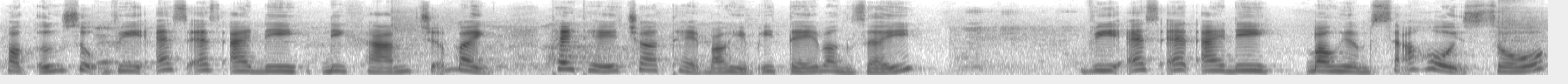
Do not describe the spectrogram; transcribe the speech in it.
hoặc ứng dụng VSSID đi khám chữa bệnh, thay thế cho thẻ bảo hiểm y tế bằng giấy. VSSID, Bảo hiểm xã hội số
